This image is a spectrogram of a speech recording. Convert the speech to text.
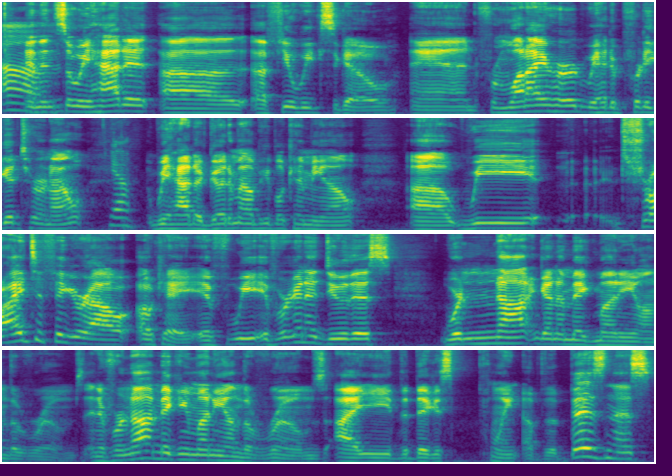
Um, and then so we had it uh, a few weeks ago, and from what I heard, we had a pretty good turnout. Yeah. We had a good amount of people coming out. Uh, we tried to figure out, okay, if we if we're gonna do this, we're not gonna make money on the rooms, and if we're not making money on the rooms, i.e., the biggest point of the business.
